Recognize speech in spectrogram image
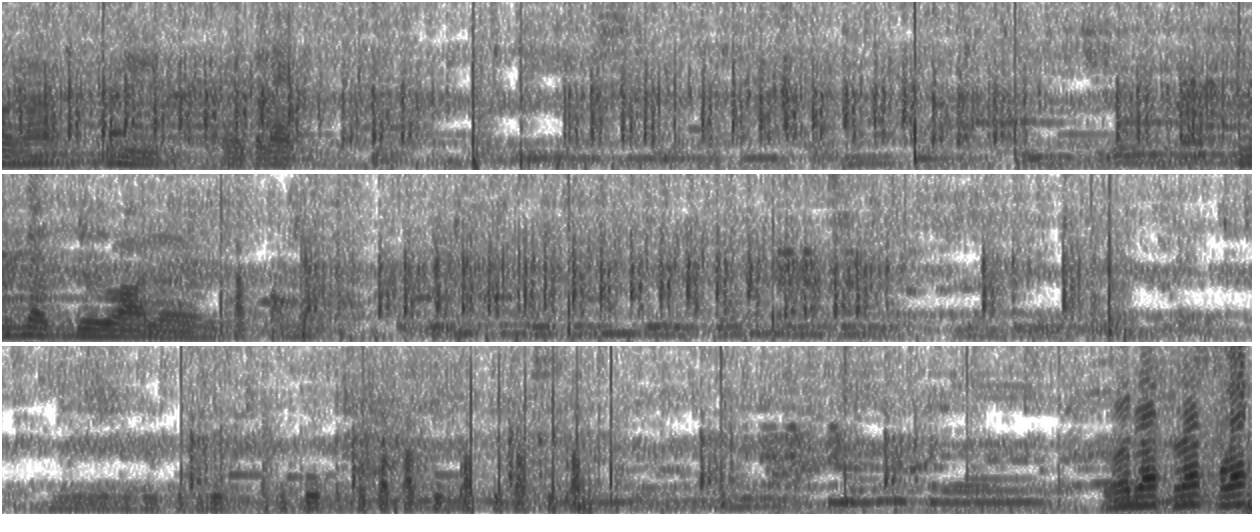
ราะว่าไม่มีอะไรก็แลกนี่แบบดูรอเลยครับผมดูดูดูดูดูปับปับปับปับปับปับเออแลกแลกแลก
